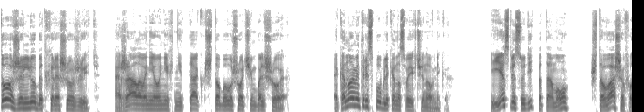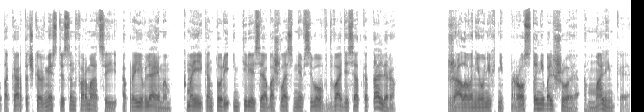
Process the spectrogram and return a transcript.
тоже любят хорошо жить, а жалование у них не так, чтобы уж очень большое. Экономит республика на своих чиновниках. И если судить по тому, что ваша фотокарточка вместе с информацией о проявляемом к моей конторе интересе обошлась мне всего в два десятка таллеров, жалование у них не просто небольшое, а маленькое.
